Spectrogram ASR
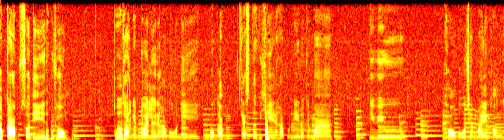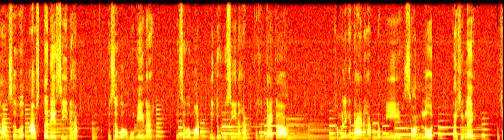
ขอกราบสวัสดีท่านผู้ชม ทุกท่านกันด้วยเลยนะครับ ผมวันนี้พบกับ g a s t e r PK นะครับ วันนี้เราจะมารีวิวของโปรโมชั่นใหม่ของทางเซิร์ฟเวอร์ After Day C นะครับ เป็นเซิร์ฟเวอร์ของผมเองนะ เป็นเซิร์ฟเวอร์มอด1.4นะครับใครสนใจก็เข้ามาเล่นกันได้นะครับ เดี๋ยวมีสอนโหลดใต้คลิปเลย โอเค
